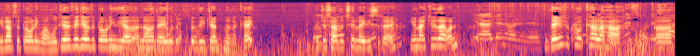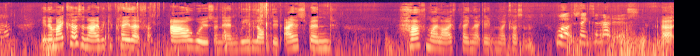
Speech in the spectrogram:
You love the bowling one. We'll do a video of the bowling the other, another day with the, with the gentleman, okay? We just have the two ladies today. You like to do that one? Yeah, I don't know what it is. Danes were called Kalaha. This one is Uh, well. You know, my cousin and I, we could play that for hours on end. We loved it. I had spent half my life playing that game with my cousin. What, snakes and ladders? Uh,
